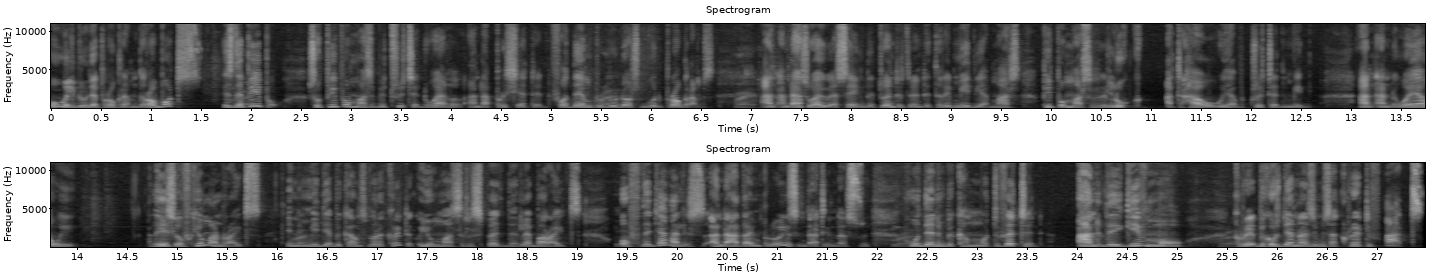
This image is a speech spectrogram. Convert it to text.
Who will do the program? The robots? Is the people. So people must be treated well and appreciated for them to do those good programs. Right, And, and that's why we are saying the 2023 media must, people must relook at how we have treated media. And, and where we, the issue of human rights in the media becomes very critical. You must respect the labor rights of the journalists and other employees in that industry, who then become motivated and they give more, because journalism is a creative art.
